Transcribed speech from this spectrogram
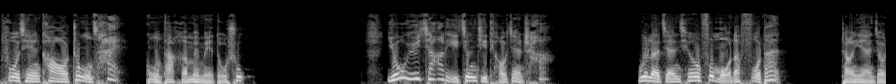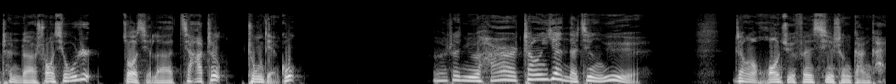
父亲靠种菜供他和妹妹读书。由于家里经济条件差，为了减轻父母的负担，张燕就趁着双休日做起了家政钟点工。呃，这女孩张燕的境遇，让黄菊芬心生感慨。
